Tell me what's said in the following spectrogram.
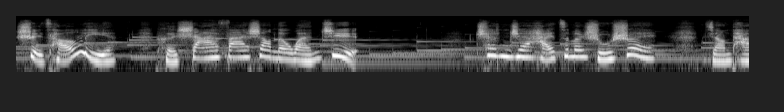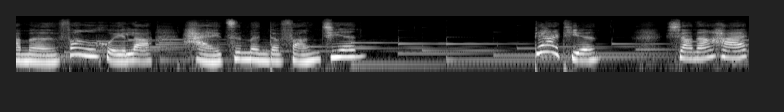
水槽里和沙发上的玩具，趁着孩子们熟睡，将他们放回了孩子们的房间。第二天，小男孩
